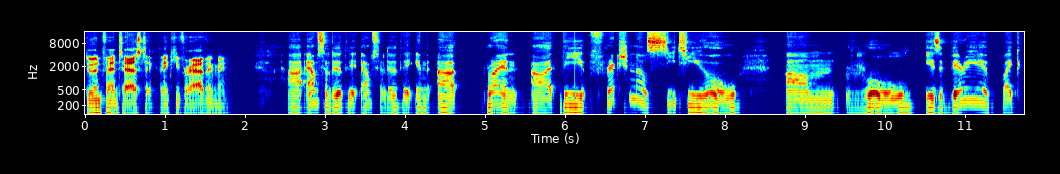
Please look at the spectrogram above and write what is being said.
Doing fantastic. Thank you for having me. Uh, absolutely, absolutely. And uh, Brian, uh, the fractional CTO um, role is a very like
